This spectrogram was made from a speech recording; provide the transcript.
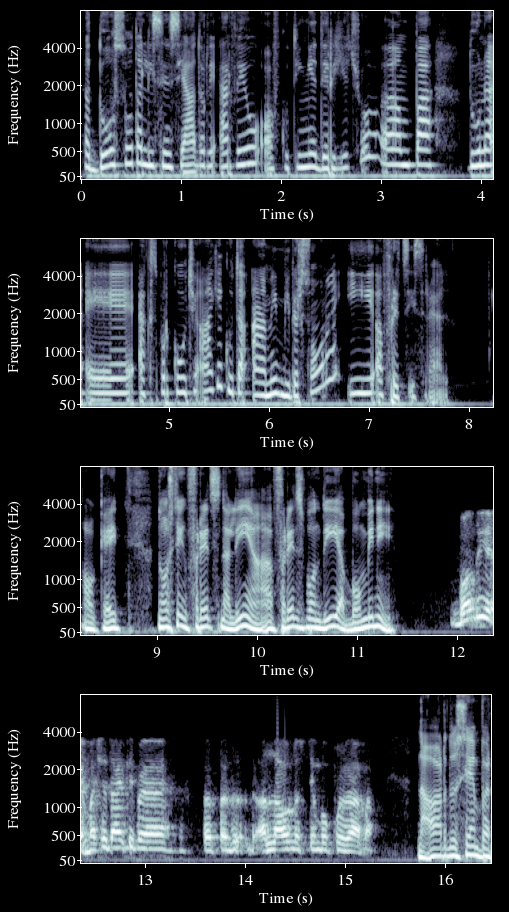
ta doso ta licenciado di RVO of ku tinha derecho um, pa duna e export coach anche ku ta ami mi persona e a Fritz Israel. Ok. Nós tem Fritz na linha. Fritz, bom dia. Bom bini. Bom dia. Mas você está aqui para allow nos tempo programa. Na hora sempre.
